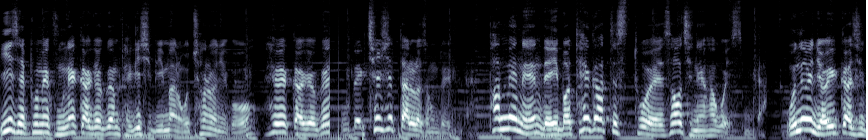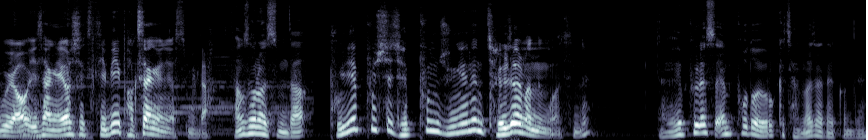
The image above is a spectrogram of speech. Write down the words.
이 제품의 국내 가격은 122만 5천 원이고 해외 가격은 570달러 정도입니다. 판매는 네이버 태그아트 스토어에서 진행하고 있습니다. 오늘은 여기까지고요. 이상 에어식스TV 박상현이었습니다. 장선호였습니다. VFC 제품 중에는 제일 잘 맞는 것 같은데? A 플러스 M4도 이렇게 잘 맞아야 될 건데.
